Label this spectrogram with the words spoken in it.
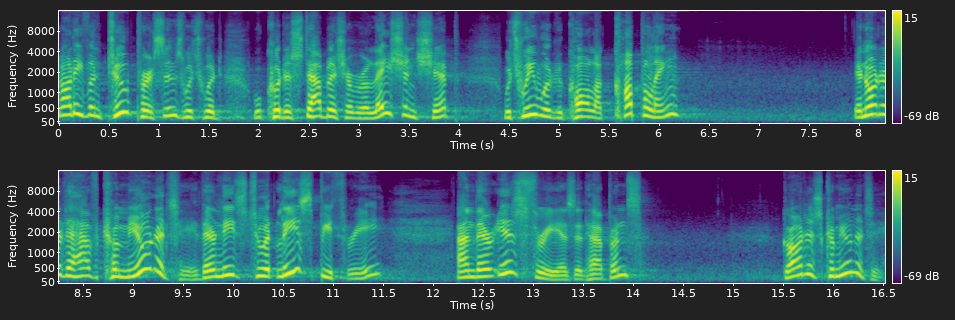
not even two persons, which would, could establish a relationship, which we would call a coupling. In order to have community, there needs to at least be three, and there is three as it happens. God is community.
